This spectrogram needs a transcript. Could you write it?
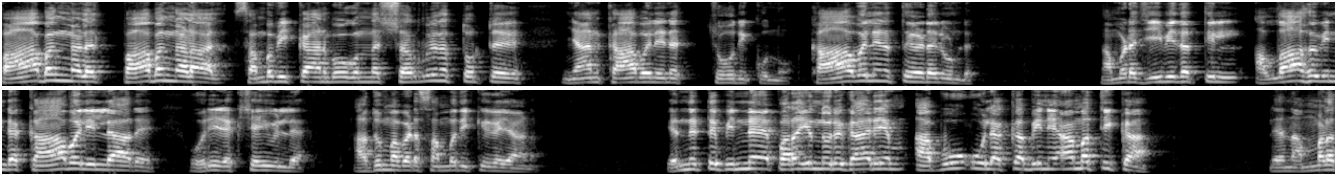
പാപങ്ങളെ പാപങ്ങളാൽ സംഭവിക്കാൻ പോകുന്ന ഷെറിനെ തൊട്ട് ഞാൻ കാവലിനെ ചോദിക്കുന്നു. കാവലിനെ തേടലുണ്ട്. നമ്മുടെ ജീവിതത്തിൽ അള്ളാഹുവിന്റെ കാവലില്ലാതെ ഒരു രക്ഷയുമില്ല. അതും അവിടെ സമ്മതിക്കുകയാണ്. എന്നിട്ട് പിന്നെ പറയുന്നൊരു കാര്യം അബൂ ഉലക്ക ബിന് അമത്തിക്ക. അല്ലെ നമ്മളെ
